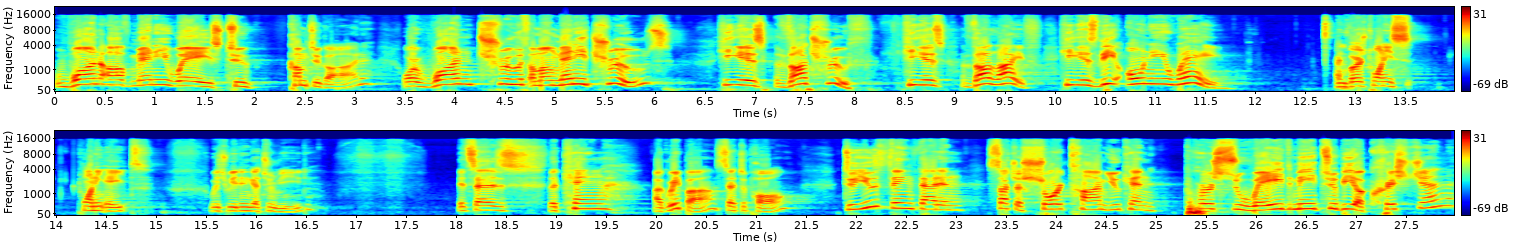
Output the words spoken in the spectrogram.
one of many ways to come to God or one truth among many truths. He is the truth. He is the life. He is the only way. In verse 20, 28, which we didn't get to read, it says, The king Agrippa said to Paul, Do you think that in such a short time you can persuade me to be a Christian?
